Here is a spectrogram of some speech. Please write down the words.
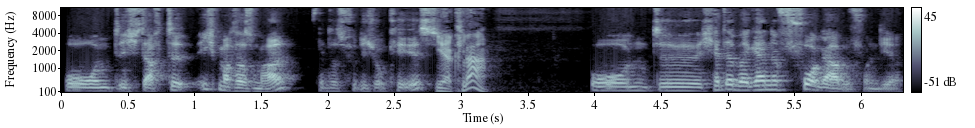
Und ich dachte, ich mache das mal, wenn das für dich okay ist. Ja, klar. Und äh, ich hätte aber gerne eine Vorgabe von dir.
